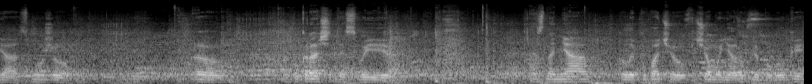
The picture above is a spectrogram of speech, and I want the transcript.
я зможу е, покращити свої знання, коли побачу, в чому я роблю помилки,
